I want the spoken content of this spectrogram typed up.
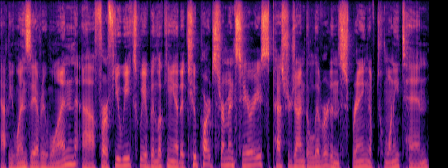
Happy Wednesday, everyone. Uh, for a few weeks, we have been looking at a two part sermon series Pastor John delivered in the spring of 2010.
